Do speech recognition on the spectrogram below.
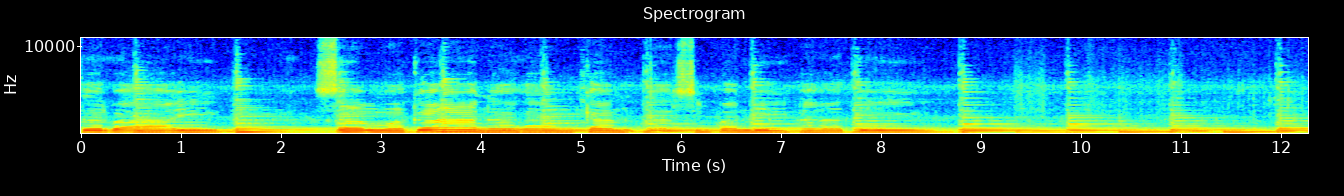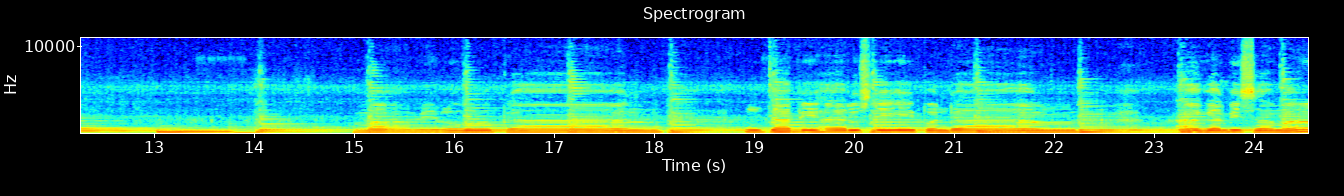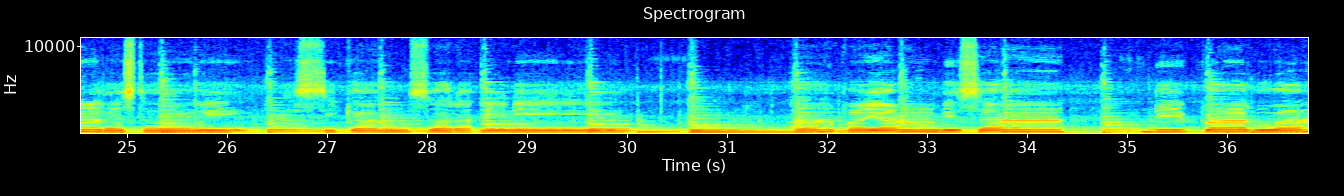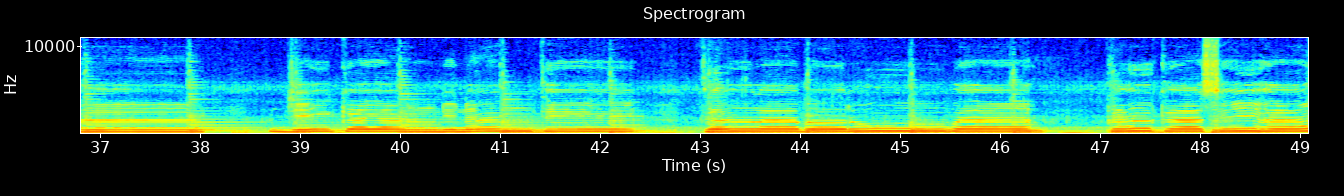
terbaik. Semua kenangan kan tersimpan di hati. Memilukan Tapi harus dipendam Agar bisa merestui Bisikan suara ini. Apa yang bisa diperbuat? Jika yang dinanti Telah berubah Kekasihan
